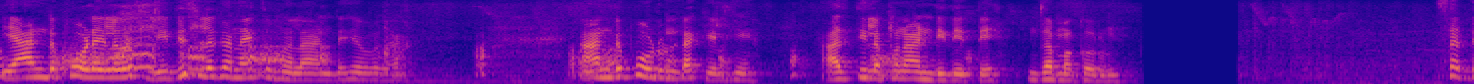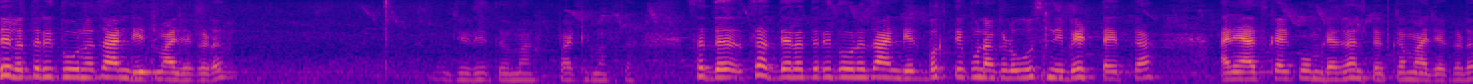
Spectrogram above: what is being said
हे अंड फोडायला बसली. दिसलं का नाही तुम्हाला अंड? हे बघा. अंड फोडून टाकेल हे. आज तिला पण अंडी देते जमा करून. सध्याला तरी दोनच अंडी आहेत माझ्याकडं. जे येतो माग पाठीमागचा. सध्या सध्याला तरी दोनच अंडी आहेत. बघते कुणाकडे उसने भेटतायत का? आणि आज काही कोंबड्या घालतात का माझ्याकडं?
